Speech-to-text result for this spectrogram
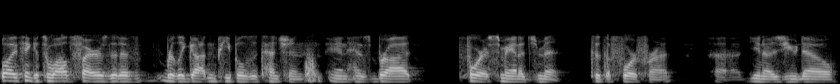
Well i think it's wildfires that have really gotten people's attention and has brought forest management to the forefront. Uh, you know as you know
